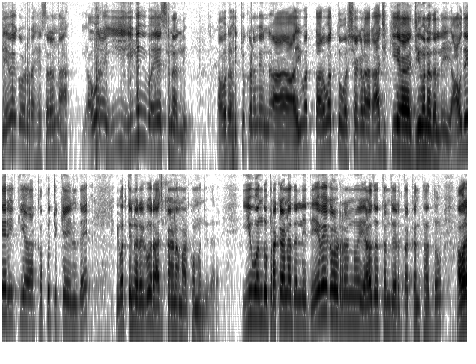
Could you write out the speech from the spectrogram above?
ದೇವೇಗೌಡರ ಹೆಸರನ್ನು ಅವರ ಈ ಇಳಿ ವಯಸ್ಸಿನಲ್ಲಿ ಅವರು ಹೆಚ್ಚು ಕಡಿಮೆ ಐವತ್ತರವತ್ತು ವರ್ಷಗಳ ರಾಜಕೀಯ ಜೀವನದಲ್ಲಿ ಯಾವುದೇ ರೀತಿಯ ಕಪ್ಪು ಚುಕ್ಕೆ ಇಲ್ಲದೆ ಇವತ್ತಿನವರೆಗೂ ರಾಜಕಾರಣ ಮಾಡ್ಕೊಂಡ್ಬಂದಿದ್ದಾರೆ ಈ ಒಂದು ಪ್ರಕರಣದಲ್ಲಿ ದೇವೇಗೌಡರನ್ನು ಎಳೆದು ತಂದಿರತಕ್ಕಂಥದ್ದು, ಅವರ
